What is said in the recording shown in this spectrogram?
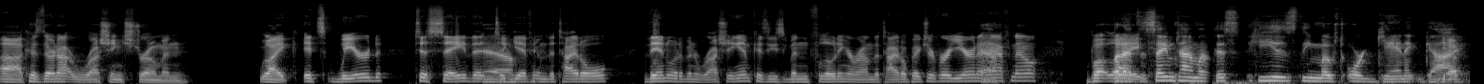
Uh, because they're not rushing Strowman. Like it's weird to say that to give him the title then would have been rushing him because he's been floating around the title picture for a year and a Yeah. half now. But But at the same time, like this, he is the most organic guy. Yep.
